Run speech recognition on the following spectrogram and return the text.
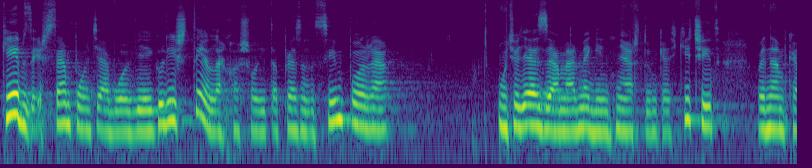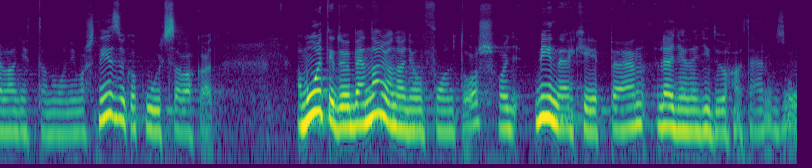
képzés szempontjából végül is tényleg hasonlít a present simple-re, úgyhogy ezzel már megint nyertünk egy kicsit, hogy nem kell annyit tanulni. Most nézzük a kulcsszavakat. A múlt időben nagyon-nagyon fontos, hogy mindenképpen legyen egy időhatározó.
